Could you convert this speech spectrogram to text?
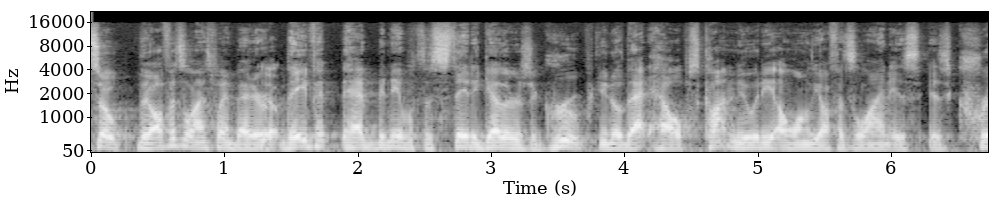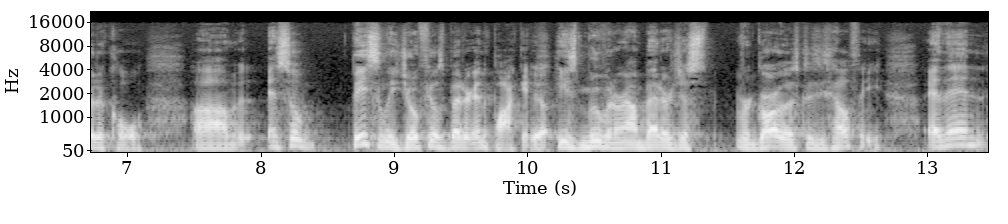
so the offensive line's playing better. Yep. They've had been able to stay together as a group. You know that helps. Continuity along the offensive line is is critical. Um, and so basically, Joe feels better in the pocket. Yep. He's moving around better, just regardless because he's healthy. And then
